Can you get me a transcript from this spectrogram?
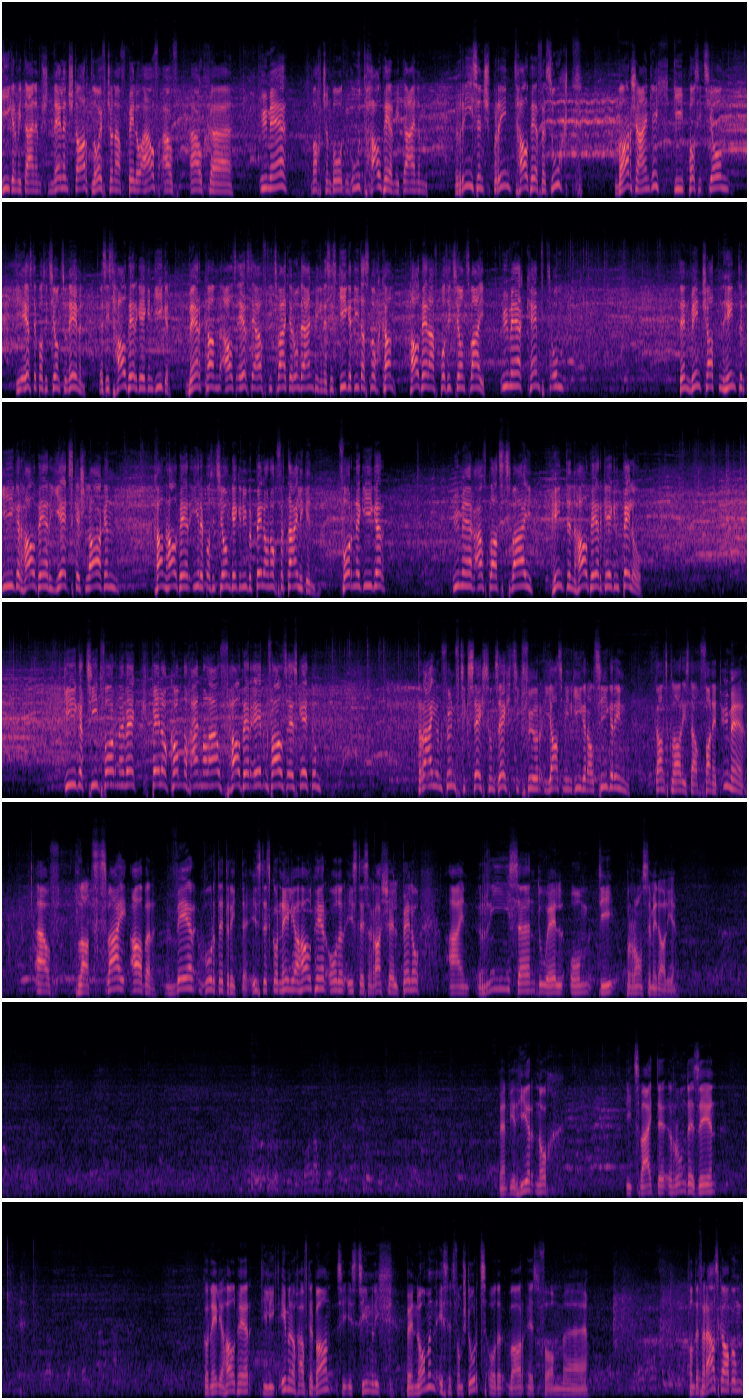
Giger mit einem schnellen Start, läuft schon auf Bello auf, auf auch äh, Ümer macht schon Boden gut. Halbherr mit einem Riesensprint. Halbherr versucht wahrscheinlich die Position, die erste Position zu nehmen. Es ist Halbherr gegen Giger. Wer kann als Erste auf die zweite Runde einbiegen? Es ist Giger, die das noch kann. Halbherr auf Position 2. Ümer kämpft um den Windschatten hinter Giger. Halbherr jetzt geschlagen. Kann Halbherr ihre Position gegenüber Bello noch verteidigen? Vorne Giger. Ümer auf Platz 2. Hinten Halbherr gegen Bello. Giger zieht vorne weg. Bello kommt noch einmal auf. Halbherr ebenfalls. Es geht um 53, 66 für Jasmin Giger als Siegerin. Ganz klar ist auch Fanet Ümer auf Platz 2. Aber wer wurde Dritte? Ist es Cornelia Halbherr oder ist es Rachel Bello? Ein Riesenduell um die Bronzemedaille. Während wir hier noch die zweite Runde sehen. Cornelia Halbherr, die liegt immer noch auf der Bahn. Sie ist ziemlich benommen. Ist es vom Sturz oder war es vom, äh, von der Verausgabung?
